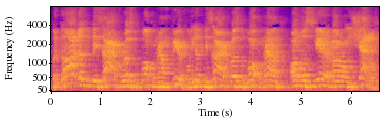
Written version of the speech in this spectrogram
But God doesn't desire for us to walk around fearful. He doesn't desire for us to walk around almost scared of our own shadows.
